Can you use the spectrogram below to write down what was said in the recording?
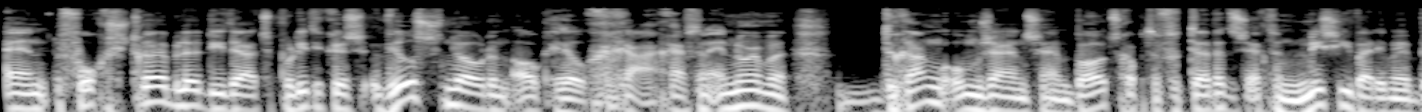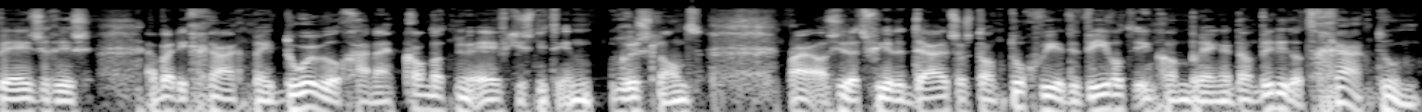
en volgens Streubelen, die Duitse politicus, wil Snowden ook heel graag. Hij heeft een enorme drang om zijn, zijn boodschap te vertellen. Het is echt een missie waar hij mee bezig is en waar hij graag mee door wil gaan. Hij kan dat nu eventjes niet in Rusland. Maar als hij dat via de Duitsers dan toch weer de wereld in kan brengen... dan wil hij dat graag doen.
